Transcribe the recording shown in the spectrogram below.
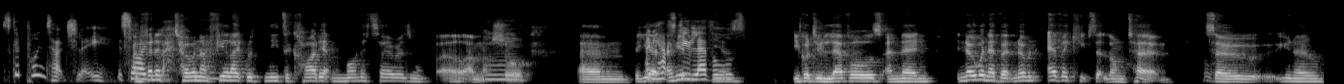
it's a good point, actually. It's like phenytoin. I feel like would need a cardiac monitor as well. I'm not mm. sure. Um, but yeah, and you have, to do levels. Yeah, you got to do levels, and then no one ever, no one ever keeps it long term. Mm. So you know,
